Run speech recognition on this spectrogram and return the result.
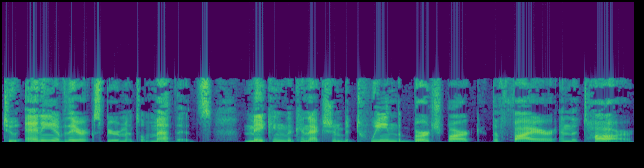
to any of their experimental methods, making the connection between the birch bark, the fire, and the tar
